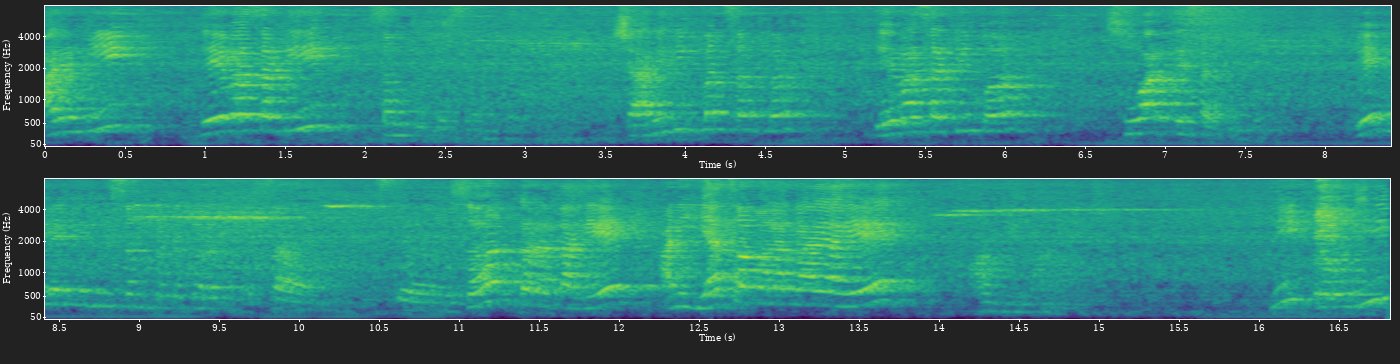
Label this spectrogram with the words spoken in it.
अरे मी देवासाठी संकट संकट शारीरिक पण संकट देवासाठी पण सुवार्थेसाठी पण. वेगवेगळे मी संकट करत असावं सहन करत आहे आणि याचा मला काय आहे? अभिमान. मी तेवढी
